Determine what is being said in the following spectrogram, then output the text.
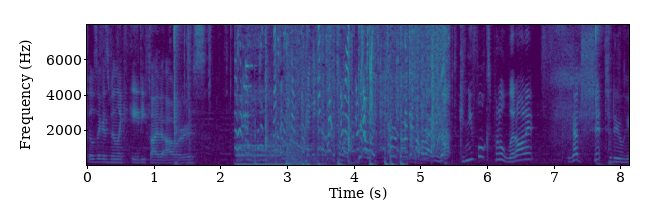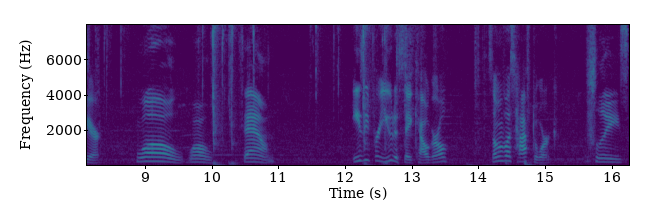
Feels like it's been like 85 hours. Can you folks put a lid on it? We got shit to do here. Whoa, whoa. Down. Easy for you to say, cowgirl. Some of us have to work. Please.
